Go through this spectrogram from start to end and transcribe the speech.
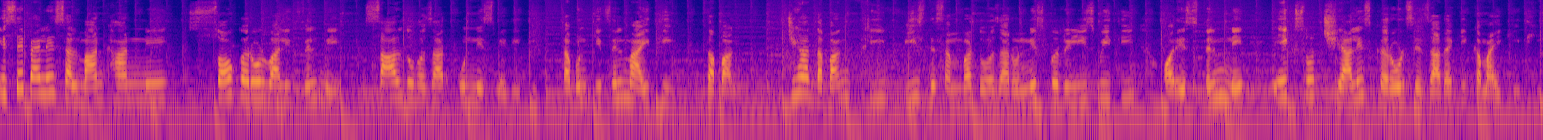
इससे पहले सलमान खान ने 100 करोड़ वाली फ़िल्में साल 2019 में दी थी। तब उनकी फ़िल्म आई थी दबंग। जी हाँ दबंग थ्री 20 दिसंबर 2019 को रिलीज़ हुई थी और इस फ़िल्म ने 146 करोड़ से ज़्यादा की कमाई की थी।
